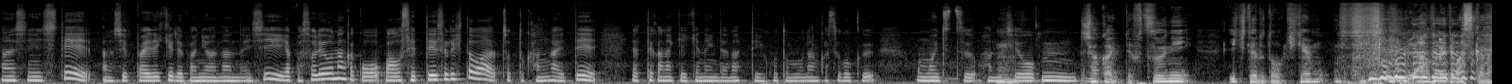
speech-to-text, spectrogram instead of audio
安心してあの失敗できる場にはなんないしやっぱそれをなんかこう場を設定する人はちょっと考えてやっていかなきゃいけないんだなっていうこともなんかすごく思いつつお話を、うん、うん、社会って普通に生きてると危険 溢れてますからね。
